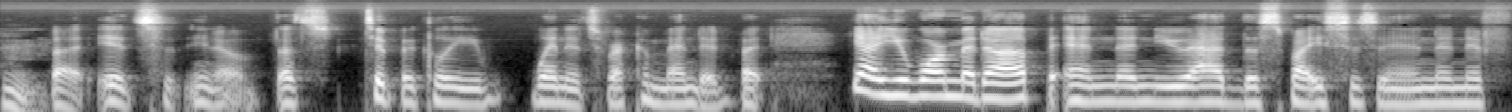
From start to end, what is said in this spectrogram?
But it's you know that's typically when it's recommended. But yeah, you warm it up and then you add the spices in. And if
